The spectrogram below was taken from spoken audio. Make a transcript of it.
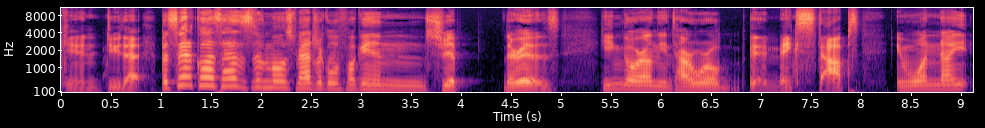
can do that. But Santa Claus has the most magical fucking ship there is. He can go around the entire world and make stops in one night.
